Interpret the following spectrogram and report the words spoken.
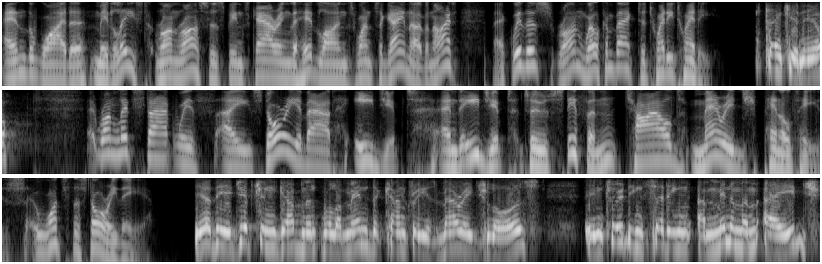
and the wider Middle East. Ron Ross has been scouring the headlines once again overnight. Back with us. Ron, welcome back to 2020. Thank you, Neil. Uh, Ron, let's start with a story about Egypt and Egypt to stiffen child marriage penalties. What's the story there? Yeah, the Egyptian government will amend the country's marriage laws, including setting a minimum age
